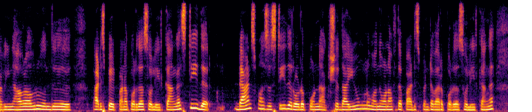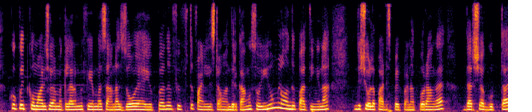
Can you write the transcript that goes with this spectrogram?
ரவீன் அவர் அவரும் வந்து பார்ட்டிசிபேட் பண்ண போகிறதா சொல்லியிருக்காங்க. ஸ்ரீதர் டான்ஸ் மாஸ்டர் ஸ்ரீதரோட பொண்ணு அக்ஷதா இவங்களும் வந்து ஒன் ஆஃப் த பார்ட்டிசிபெண்ட்டாக வர போகிறதா சொல்லியிருக்காங்க. குக் வித் குமாரி ஷோ நமக்கு எல்லாருமே ஃபேமஸ் ஆன ஜோயா இப்போ வந்து ஃபிஃப்த் ஃபைனலிஸ்ட்டாக வந்திருக்காங்க. ஸோ இவங்களும் வந்து பார்த்தீங்கன்னா இந்த ஷோவில் பார்ட்டிசிபேட் பண்ண போகிறாங்க தர்ஷா குப்தா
